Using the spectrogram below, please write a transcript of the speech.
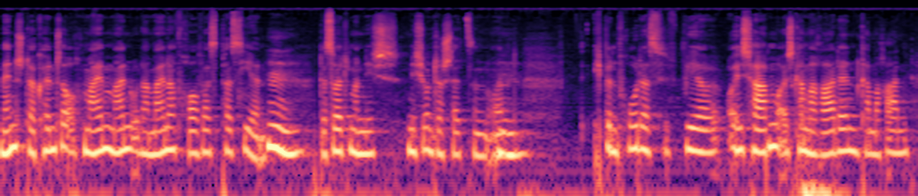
Mensch, da könnte auch meinem Mann oder meiner Frau was passieren. Hm. Das sollte man nicht, nicht unterschätzen. Und hm. ich bin froh, dass wir euch haben, euch Kameradinnen, Kameraden, ähm,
